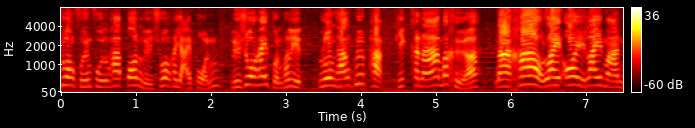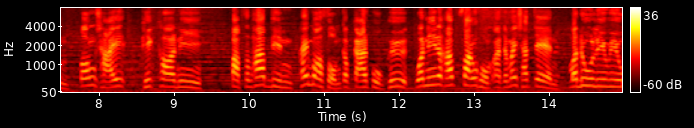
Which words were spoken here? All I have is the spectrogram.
ช่วงฟื้นฟูสภาพต้น หรือช่วงขยายผล หรือช่วงให้ผลผลิต รวมทั้งพืชผักพริกคะน้ามะเขือ นาข้าวไร่อ้อยไร่มัน ต้องใช้พริกธรณี ปรับสภาพดินให้เหมาะสมกับการปลูกพืช วันนี้นะครับ ฟังผมอาจจะไม่ชัดเจน มาดูรีวิว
